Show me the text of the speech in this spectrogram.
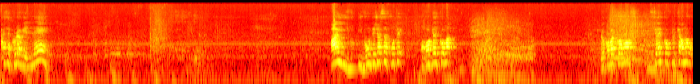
Ah, sa couleur, il l'est Ah, ils, vont déjà s'affronter. On regarde le combat. Le combat commence. Direct contre le Carnot.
